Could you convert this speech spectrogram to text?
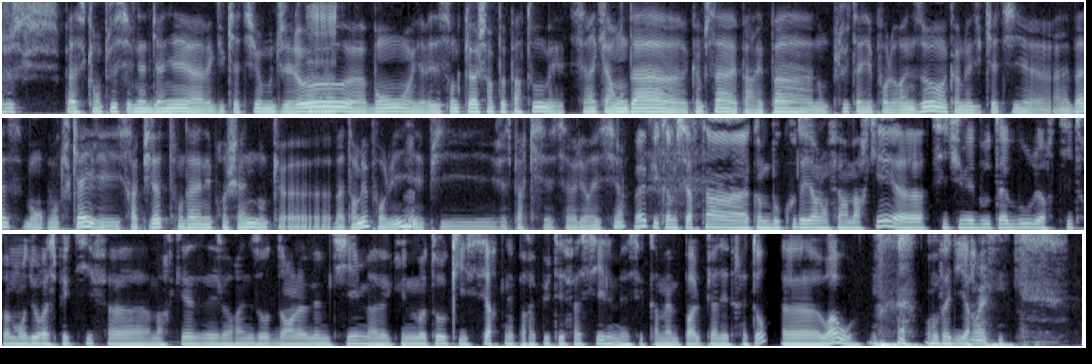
parce qu'en plus il venait de gagner avec Ducati au Mugello. Mhm. euh, bon, il y avait des sons de cloche un peu partout, mais c'est vrai que la Honda euh, comme ça, elle paraît pas non plus taillée pour Lorenzo, hein, comme la Ducati euh, à la base. Bon, en tout cas, il, est- il sera pilote Honda l'année prochaine, donc euh, bah tant mieux pour lui. Mhm. Et puis j'espère que ça va lui réussir. Ouais, puis comme certains, comme beaucoup d'ailleurs l'ont fait remarquer, si tu mets bout à bout leurs titres mondiaux respectifs Marquez et Lorenzo dans le même team avec une moto qui certes n'est pas réputée facile, mais c'est quand même pas le pire des tréteaux. Waouh, on va dire. Ouais.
